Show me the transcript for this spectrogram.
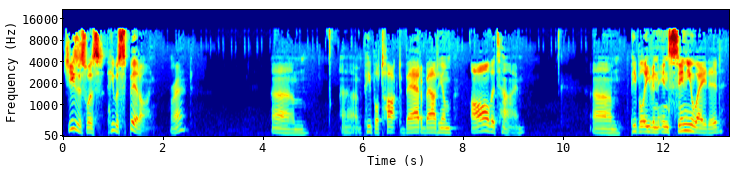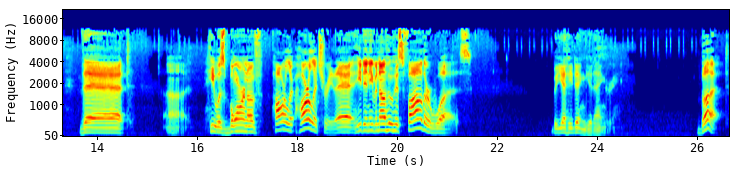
Jesus was he was spit on, right? Um, uh, people talked bad about him all the time. Um, people even insinuated that uh, he was born of harlotry, that he didn't even know who his father was. But yet he didn't get angry. But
